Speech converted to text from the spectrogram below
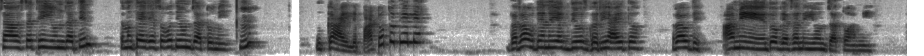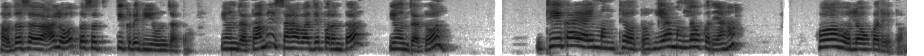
सहा वाजता ते येऊन जातील तर मग त्याच्यासोबत येऊन जातो मी कायले पाठवतो त्याला? तर राहू दे ना एक दिवस घरी आहे तर. राहू दे आम्ही दोघ्या जण येऊन जातो आम्ही. हो जसं आलो तसं तिकडे बी येऊन जातो. येऊन जातो आम्ही सहा वाजेपर्यंत येऊन जातो ठीक आहे आई मग ठेवतो. या मग लवकर या हा? हो हो लवकर येतो.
